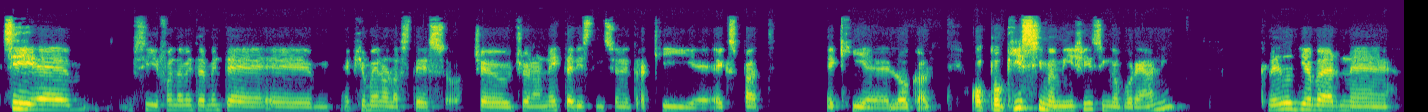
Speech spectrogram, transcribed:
Sì, eh, sì, fondamentalmente è, è, più o meno lo stesso. C'è, c'è, una netta distinzione tra chi è expat e chi è local. Ho pochissimi amici singaporeani, credo di averne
